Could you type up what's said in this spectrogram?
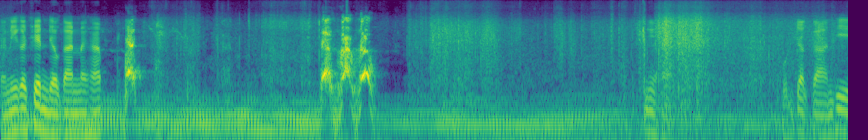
อันนี้ก็เช่นเดียวกันนะครับ นี่ครับผลจากการที่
